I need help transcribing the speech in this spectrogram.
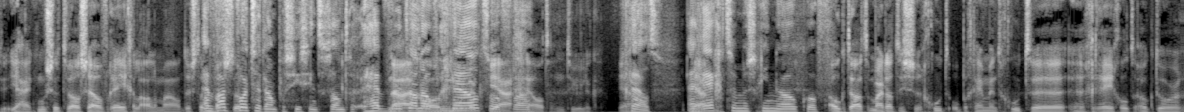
die, ja, ik moest het wel zelf regelen allemaal. Dus dat en wat wordt er dan precies interessant? Hebben nou, we het dan over geld? Ja, of, geld natuurlijk. Ja. Geld. En ja. rechten misschien ook? Of? Ook dat, maar dat is goed, op een gegeven moment goed geregeld. Ook door,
